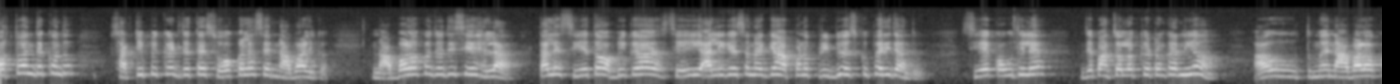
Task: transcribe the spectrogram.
ବର୍ତ୍ତମାନ ଦେଖନ୍ତୁ ସାର୍ଟିଫିକେଟ୍ ଯେତେ ଶୋ କଲା ସେ ନାବାଳିକ ନାବାଳକ ଯଦି ସିଏ ହେଲା ତାହେଲେ ସିଏ ତ ଅବିକା ସେଇ ଆଲିଗେସନ୍ ଆଜ୍ଞା ଆପଣ ପ୍ରିଭିୟସ୍କୁ ଫେରିଯାଆନ୍ତୁ ସିଏ କହୁଥିଲେ ଯେ ପାଞ୍ଚ ଲକ୍ଷ ଟଙ୍କା ନିଅ ଆଉ ତୁମେ ନାବାଳକ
